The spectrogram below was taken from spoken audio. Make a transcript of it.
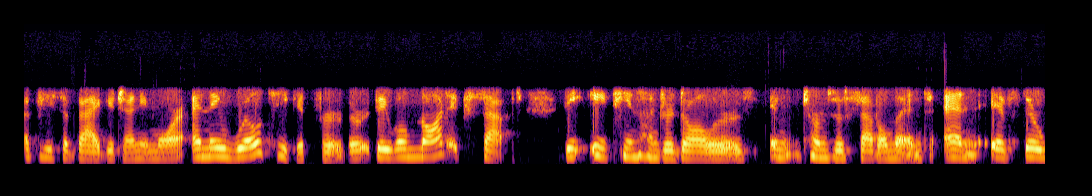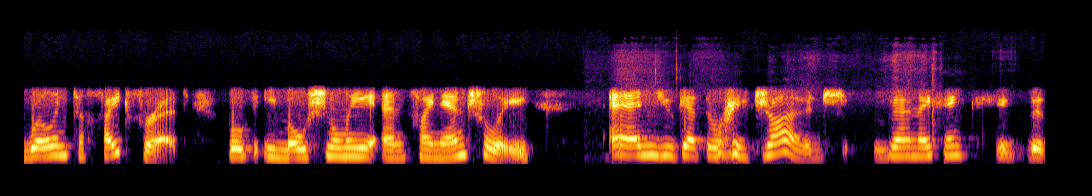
a piece of baggage anymore, and they will take it further. They will not accept the $1,800 in terms of settlement. And if they're willing to fight for it, both emotionally and financially, and you get the right judge, then I think the,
